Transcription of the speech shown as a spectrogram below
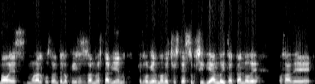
no es moral justamente lo que dices, o sea, no está bien que el gobierno de hecho esté subsidiando y tratando de, o sea, de,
